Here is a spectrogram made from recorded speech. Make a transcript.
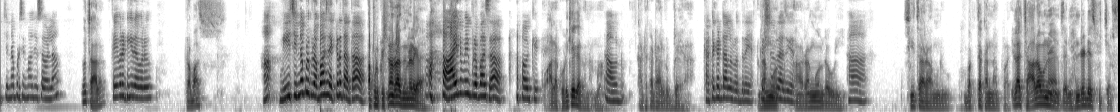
చిన్నప్పుడు సినిమాలు చూసేవాళ్ళ? ఓ చాలా. ఫేవరెట్ హీరో ఎవరు? ప్రభాస్. మీ చిన్నప్పుడు ప్రభాస్ ఎక్కడ తాత? అప్పుడు కృష్ణరాజు ఉన్నాడు కదా. ఆయన మీకు ప్రభాసా? ఓకే. వాళ్ళ కొడుకే కదనమ్మ. అవును. కటకటాల రుద్రయ్య. కటకటాల రుద్రయ్య కృష్ణరాజు గారు. Rangoon rowdy. సీతారాములు భక్త కన్నప్ప. ఇలా చాలా ఉన్నాయి హండ్రెడ్ డేస్ పిక్చర్స్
